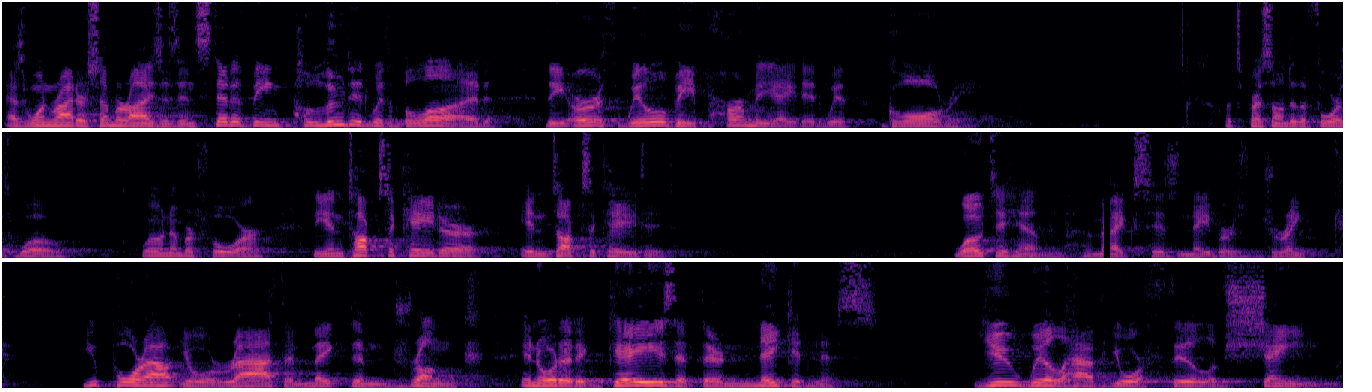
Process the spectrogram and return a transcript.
as one writer summarizes, instead of being polluted with blood, the earth will be permeated with glory. Let's press on to the fourth woe. Woe number four the intoxicator intoxicated. Woe to him who makes his neighbors drink. You pour out your wrath and make them drunk in order to gaze at their nakedness. You will have your fill of shame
